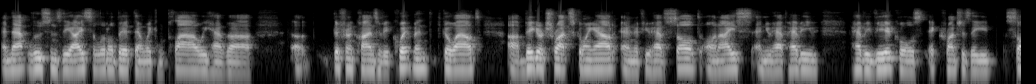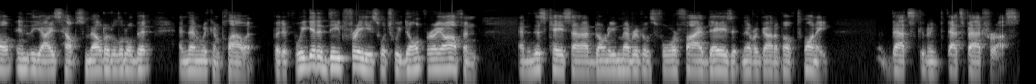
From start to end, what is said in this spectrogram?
and that loosens the ice a little bit. Then we can plow. We have uh, uh, different kinds of equipment go out, uh, bigger trucks going out, and if you have salt on ice and you have heavy heavy vehicles, it crunches the salt into the ice, helps melt it a little bit, and then we can plow it. But if we get a deep freeze, which we don't very often, and in this case, I don't even remember if it was four or five days. It never got above 20. That's gonna that's bad for us.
